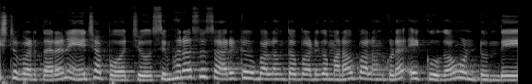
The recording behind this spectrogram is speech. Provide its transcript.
ఇష్టపడతారని చెప్పవచ్చు. సింహరాశి శారీరక బలంతో పాటుగా మనోబలం కూడా ఎక్కువగా ఉంటుంది.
